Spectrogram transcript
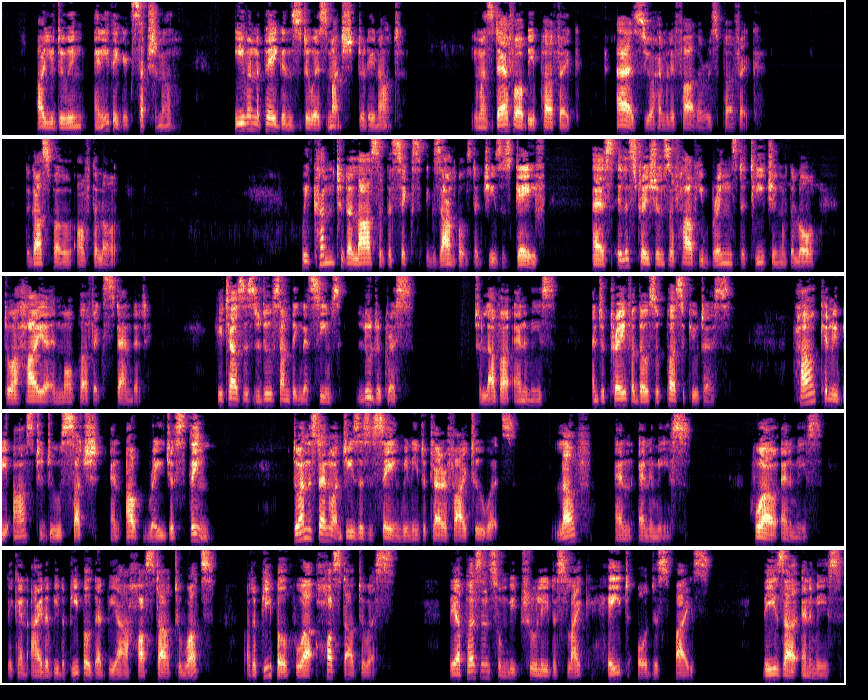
Are you doing anything exceptional? Even the pagans do as much, do they not? You must therefore be perfect, as your heavenly Father is perfect. The Gospel of the Lord. We come to the last of the six examples that Jesus gave as illustrations of how he brings the teaching of the law to a higher and more perfect standard. He tells us to do something that seems ludicrous to love our enemies and to pray for those who persecute us. How can we be asked to do such an outrageous thing? To understand what Jesus is saying, we need to clarify two words love and enemies. Who are our enemies? They can either be the people that we are hostile towards or the people who are hostile to us. They are persons whom we truly dislike, hate, or despise. These are enemies.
